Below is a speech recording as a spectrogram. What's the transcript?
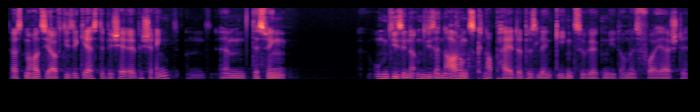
Das heißt, man hat sich auf diese Gerste äh, beschränkt und ähm, deswegen, um, diese, um dieser Nahrungsknappheit ein bisschen entgegenzuwirken, die damals vorherrschte,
